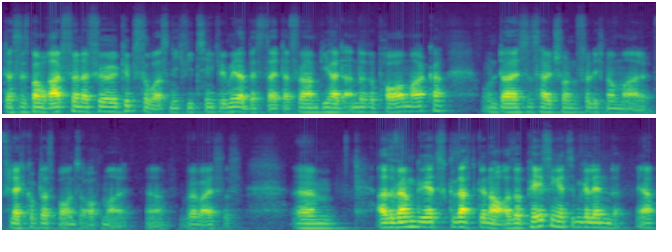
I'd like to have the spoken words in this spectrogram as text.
das ist beim Radfahren, dafür gibt es sowas nicht wie 10 Kilometer Bestzeit. Dafür haben die halt andere Powermarker und da ist es halt schon völlig normal. Vielleicht kommt das bei uns auch mal, ja, wer weiß es. Ähm, also wir haben jetzt gesagt, genau, also Pacing jetzt im Gelände. Ja.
